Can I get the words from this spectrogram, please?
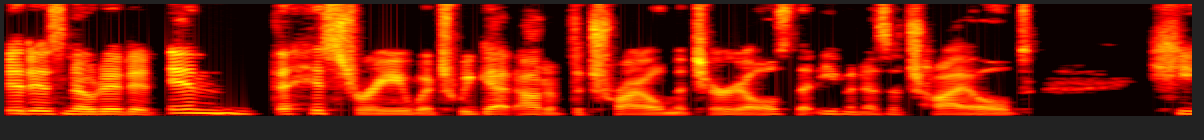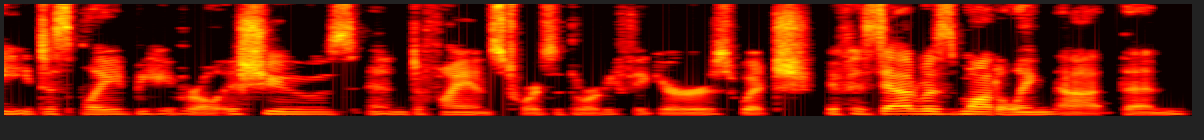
it is noted in the history, which we get out of the trial materials, that even as a child, he displayed behavioral issues and defiance towards authority figures, which, if his dad was modeling that, then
